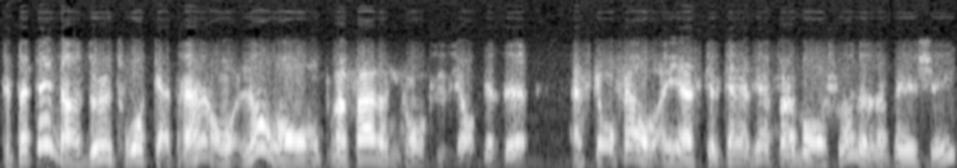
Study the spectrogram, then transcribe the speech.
Puis peut-être dans deux, trois, quatre ans, on- là, on, on pourrait faire une conclusion de dire est-ce qu'on fait est-ce que le Canadien fait un bon choix de le repêcher?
